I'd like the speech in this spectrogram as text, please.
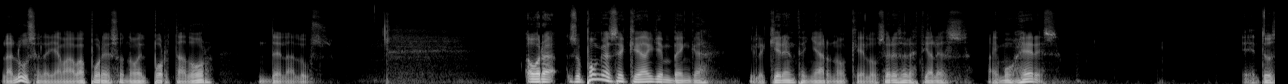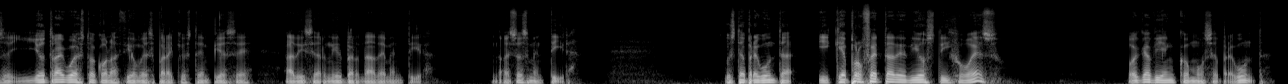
la luz, se le llamaba por eso no el portador de la luz. Ahora, supóngase que alguien venga y le quiere enseñarnos que los seres celestiales hay mujeres. Entonces, yo traigo esto a colación es para que usted empiece a discernir verdad de mentira. No, eso es mentira. Usted pregunta, ¿y qué profeta de Dios dijo eso? Oiga bien cómo se pregunta.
